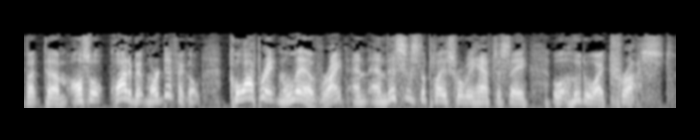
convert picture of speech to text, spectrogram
but um, also quite a bit more difficult. Cooperate and live, right? And and this is the place where we have to say, well, who do I trust?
